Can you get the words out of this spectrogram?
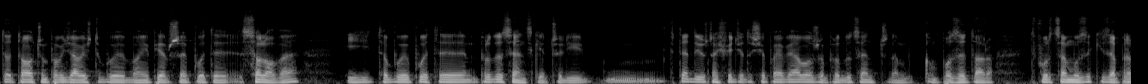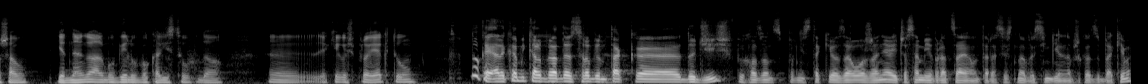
to, to, o czym powiedziałeś, to były moje pierwsze płyty solowe i to były płyty producenckie, czyli mm, wtedy już na świecie to się pojawiało, że producent czy tam kompozytor, twórca muzyki zapraszał jednego albo wielu wokalistów do y, jakiegoś projektu. No okej, okay, ale Chemical Brothers robią tak e, do dziś, wychodząc pewnie z takiego założenia i czasami wracają. Teraz jest nowy singiel na przykład z Beckiem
